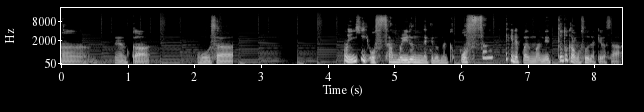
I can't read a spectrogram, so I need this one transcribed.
うん。なんか、もうさ、もういいおっさんもいるんだけど、なんか、おっさんだけどやっぱ、まあネットとかもそうだけどさ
